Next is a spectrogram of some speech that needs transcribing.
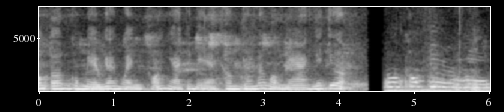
Con ôm con mèo ra ngoài khỏi nhà cho mẹ Không cho nó vào nhà nghe chưa? Con không mẹ.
